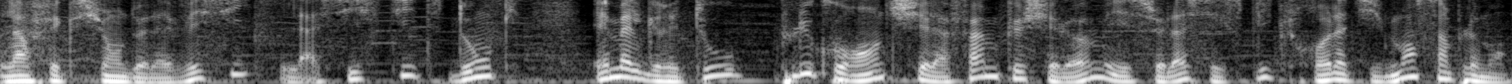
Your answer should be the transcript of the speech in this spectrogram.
L'infection de la vessie, la cystite donc, est malgré tout plus courante chez la femme que chez l'homme et cela s'explique relativement simplement.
